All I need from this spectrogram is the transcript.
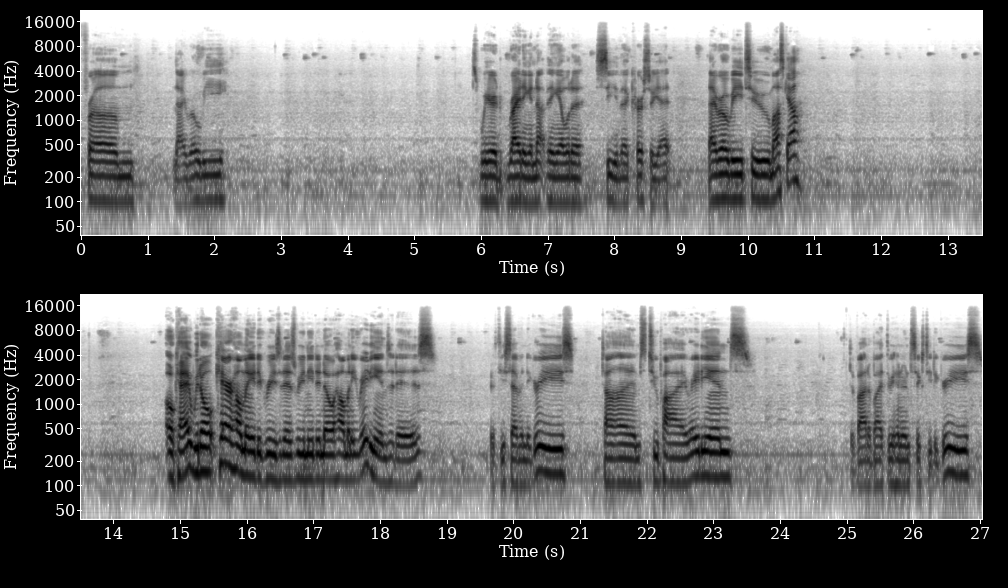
from Nairobi It's weird writing and not being able to see the cursor yet. Nairobi to Moscow. Okay, we don't care how many degrees it is. We need to know how many radians it is. 57 degrees times 2 pi radians divided by 360 degrees.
